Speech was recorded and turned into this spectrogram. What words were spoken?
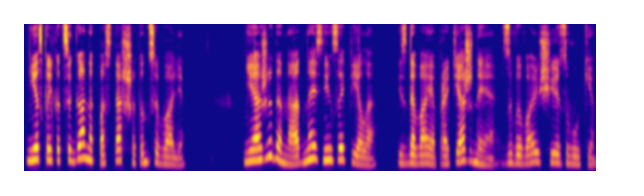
Несколько цыганок постарше танцевали. Неожиданно одна из них запела, издавая протяжные, завывающие звуки.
